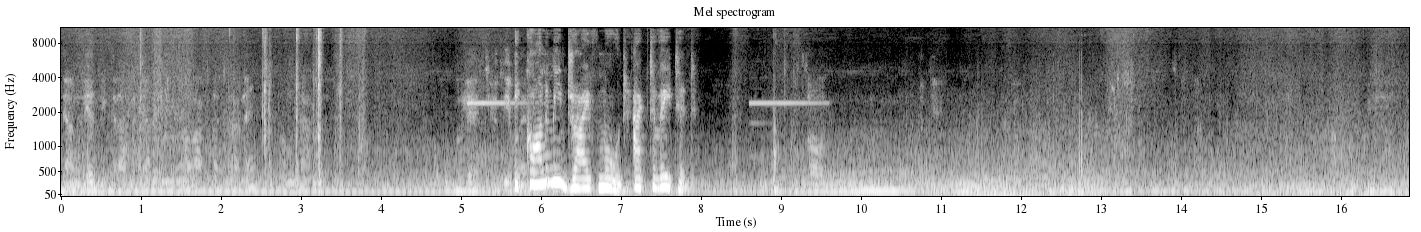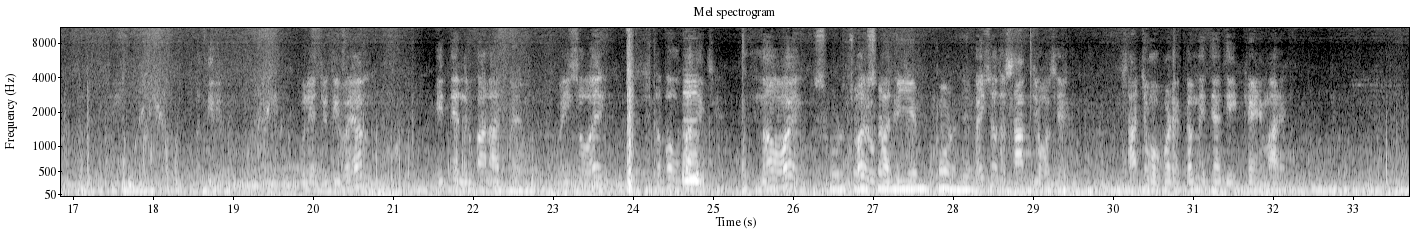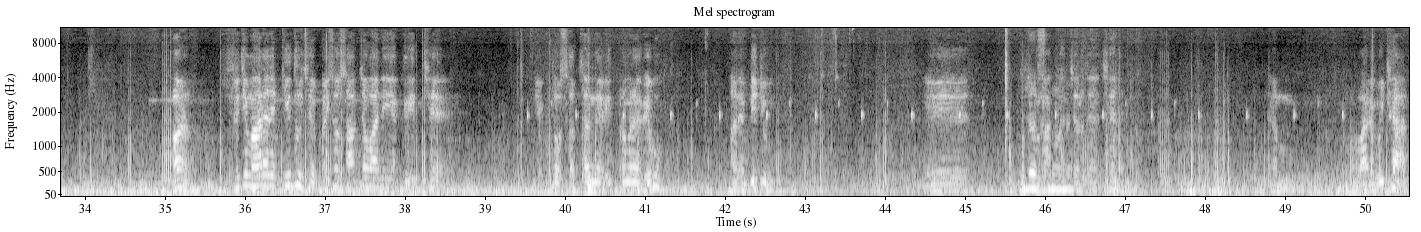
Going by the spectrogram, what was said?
ત્યાં બે દીકરા થયા આવા કચરાને હમણાં Economy drive mode activated. તો બધી. બધી રીતે. ભૂલે જ્યોતિભાઈ આમ રીતે નૃપાલાથભાઈ પૈસો હોય તો બહુ ઉપાધિ છે. ન હોય સોળ ચોસઠ ડીએમ કોણ છે? પૈસો તો સાપ જેવો છે. સાચવવો પડે ગમે ત્યાંથી ખેણ મારે. પણ શ્રીજી મહારાજે કીધું છે પૈસો સાચવવાની એક રીત છે. એક તો સત્સંગની રીત પ્રમાણે રહેવું અને બીજું એ ખાચર જે છે એમ સવારે ઉઠ્યા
